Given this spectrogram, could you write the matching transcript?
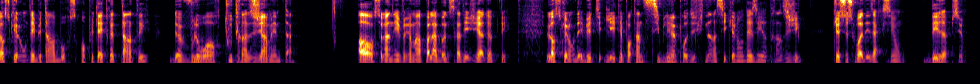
lorsque l'on débute en bourse, on peut être tenté de vouloir tout transiger en même temps. Or, cela n'est vraiment pas la bonne stratégie à adopter. Lorsque l'on débute, il est important de cibler un produit financier que l'on désire transiger, que ce soit des actions, des options,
